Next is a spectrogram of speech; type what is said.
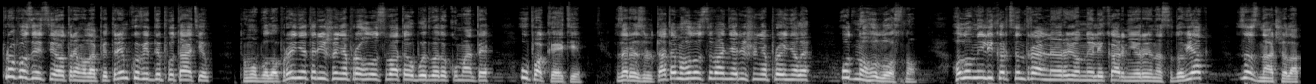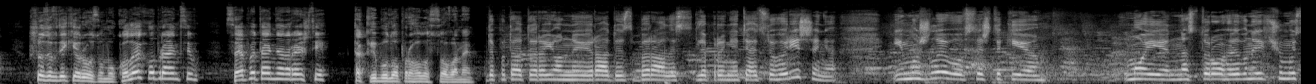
Пропозиція отримала підтримку від депутатів, тому було прийнято рішення проголосувати обидва документи у пакеті. За результатами голосування рішення прийняли одноголосно. Головний лікар центральної районної лікарні Ірина Садов'як зазначила, що завдяки розуму колег обранців це питання нарешті таки було проголосоване. Депутати районної ради збирались для прийняття цього рішення, і можливо, все ж таки. Мої настороги вони чомусь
